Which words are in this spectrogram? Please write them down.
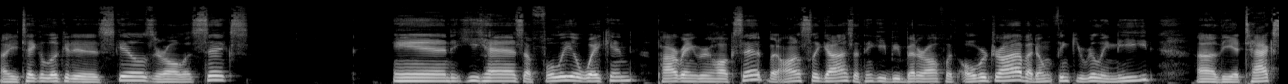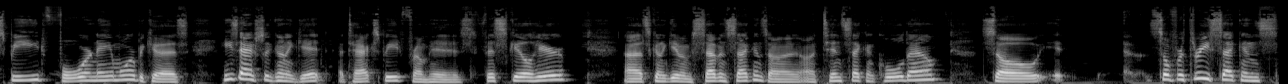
Uh, you take a look at his skills, they're all at 6. And he has a fully awakened Power Angry Hawk set, but honestly, guys, I think he'd be better off with Overdrive. I don't think you really need uh, the attack speed for Namor because he's actually going to get attack speed from his fist skill here. Uh, it's going to give him 7 seconds on a, on a 10 second cooldown. So, it, so for 3 seconds,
